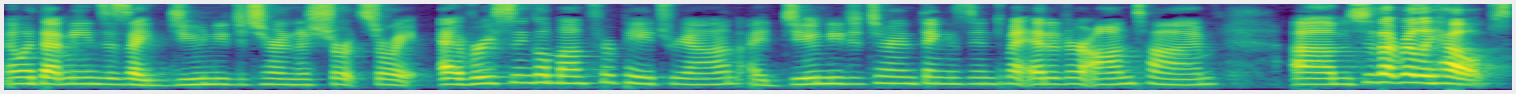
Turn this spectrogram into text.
And what that means is I do need to turn a short story every single month for Patreon. I do need to turn things into my editor on time, um, so that really helps.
